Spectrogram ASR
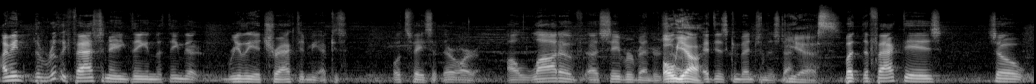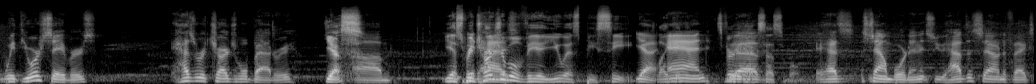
I mean, the really fascinating thing and the thing that really attracted me, because let's face it, there are a lot of uh, saber vendors Oh, yeah. at this convention this time. Yes. But the fact is, so with your sabers, it has a rechargeable battery. Yes. Um, Yes, It has- rechargeable via USB C. yeah, Like it- and it's very have- accessible. It has a soundboard in it, so you have the sound effects,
